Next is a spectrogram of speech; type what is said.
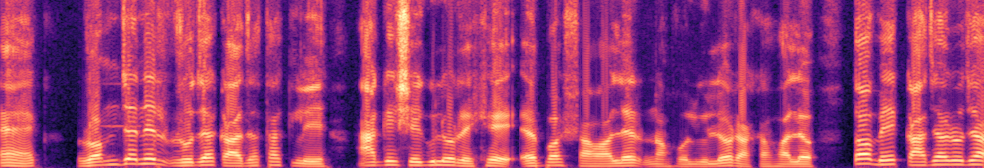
এক, রমজানের রোজা কাজা থাকলে আগে সেগুলো রেখে এরপর শাওয়ালের নফলগুলো রাখা ভালো। তবে কাজা রোজা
